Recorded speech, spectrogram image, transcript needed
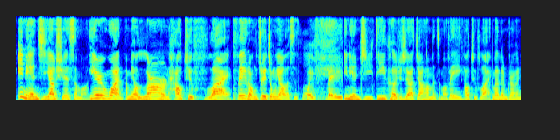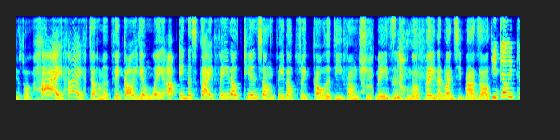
一年级要学什么？Year One，他们要 learn how to fly。飞龙最重要的是会飞。一年级第一课就是要教他们怎么飞，how to fly。Madam Dragon 就说 Hi Hi，叫他们飞高一点，way up in the sky，飞到天上，飞到最高的地方去。每一只龙都飞得乱七八糟。其中一只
